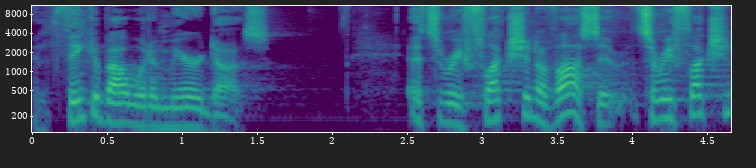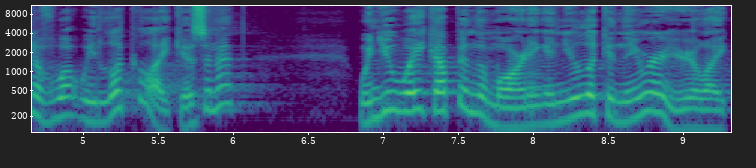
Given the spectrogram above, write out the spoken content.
And think about what a mirror does. It's a reflection of us, it's a reflection of what we look like, isn't it? When you wake up in the morning and you look in the mirror, you're like,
